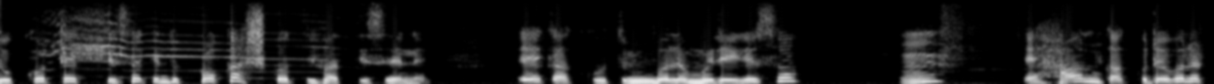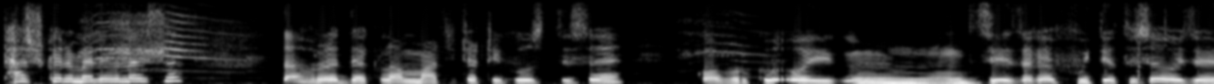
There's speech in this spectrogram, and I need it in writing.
দুঃখ ঠেকতেছে কিন্তু প্রকাশ করতে পারতেছে না। এ কাকু তুমি বলে মরে গেছো? হুম? এ হাউন কাকুরে বলে ঠাস করে মেরে ফেলাইছে। তারপরে দেখলাম মাটি টাটি খুঁজতেছে কবর ওই যে জায়গায় ফুইতে থুইছে ওই যে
